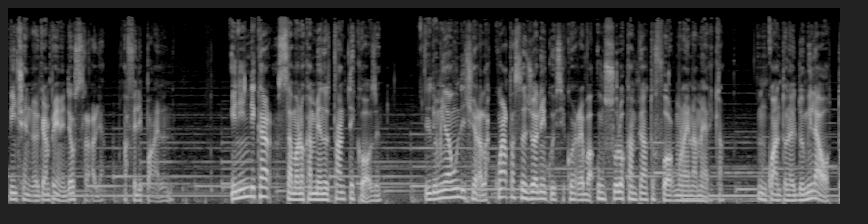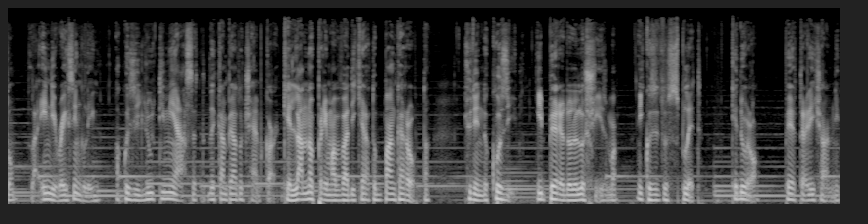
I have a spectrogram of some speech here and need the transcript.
vincendo il Gran Premio d'Australia a Phillip Island. In IndyCar stavano cambiando tante cose il 2011 era la quarta stagione in cui si correva un solo campionato Formula in America, in quanto nel 2008 la Indy Racing League acquisì gli ultimi asset del campionato Champ Car, che l'anno prima aveva dichiarato bancarotta, chiudendo così il periodo dello scisma, il cosiddetto split, che durò per 13 anni.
